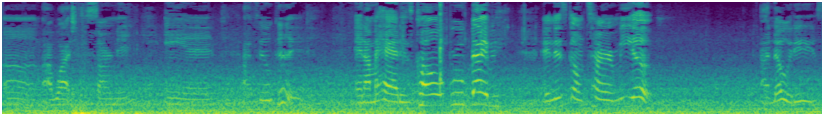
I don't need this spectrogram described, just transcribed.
Um, I watched the sermon, and I feel good. And I'm going to have this cold brew, baby and it's gonna turn me up. I know it is.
